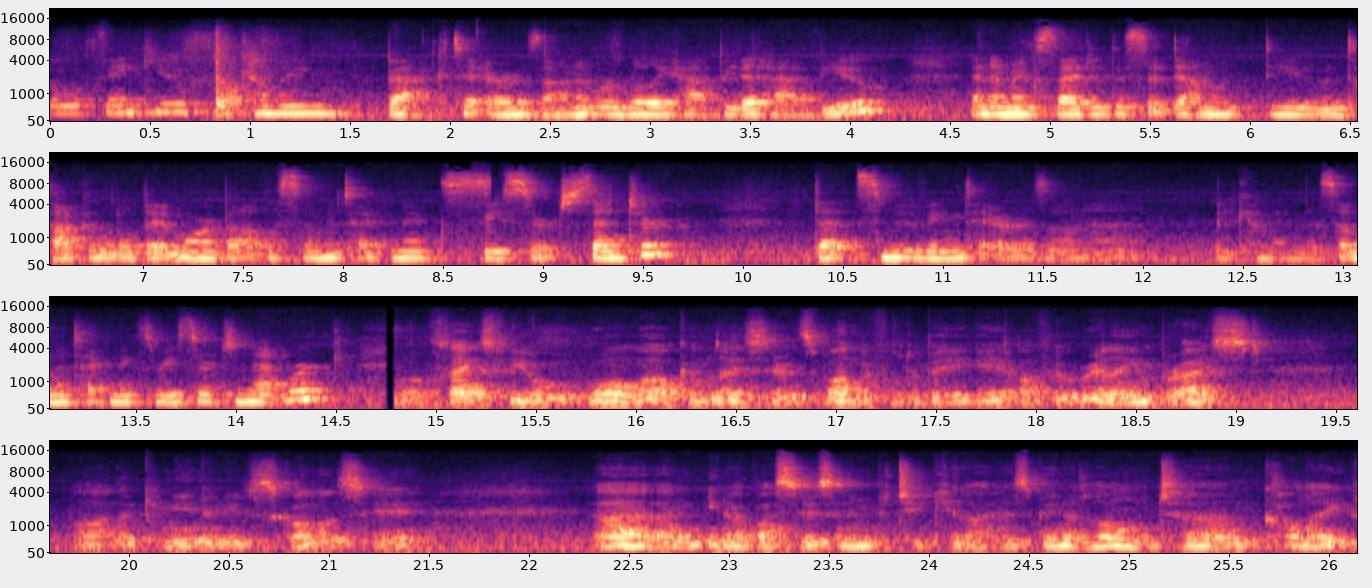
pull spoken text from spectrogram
So, thank you for coming back to Arizona. We're really happy to have you, and I'm excited to sit down with you and talk a little bit more about the Somatechnics Research Center that's moving to Arizona, becoming the Somatechnics Research Network. Well, thanks for your warm welcome, Lisa. It's wonderful to be here. I feel really embraced by the community of scholars here. Uh, and you know, by Susan in particular, who's been a long-term colleague,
